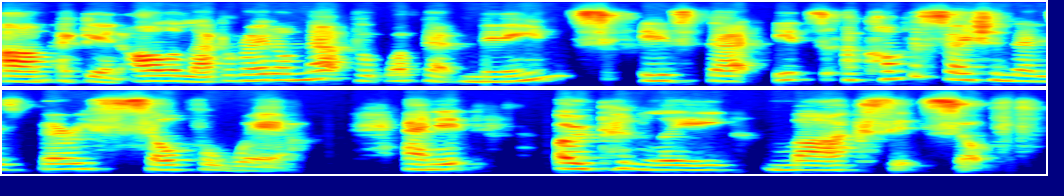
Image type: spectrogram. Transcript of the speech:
Um, again, I'll elaborate on that, but what that means is that it's a conversation that is very self aware and it openly marks itself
